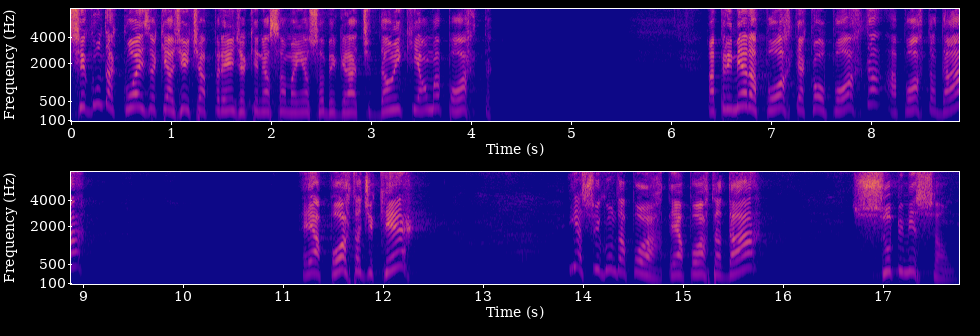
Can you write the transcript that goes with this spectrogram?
Segunda coisa que a gente aprende aqui nessa manhã sobre gratidão e que é uma porta. A primeira porta é qual porta? A porta da. É a porta de quê? E a segunda porta? É a porta da submissão.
